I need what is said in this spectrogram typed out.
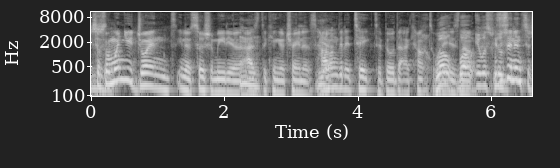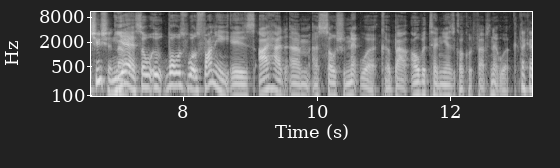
So from when you joined, you know, social media Mm. as the king of trainers, how Yeah. long did it take to build that account to what Well- it is well, now? it was- Is it this was- an institution now? Yeah. So it- what was what was funny is I had um, a social network about over ten years ago called Fabs Network, Okay.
